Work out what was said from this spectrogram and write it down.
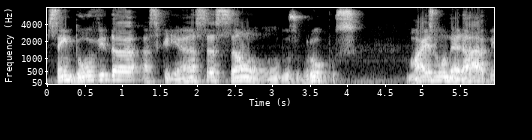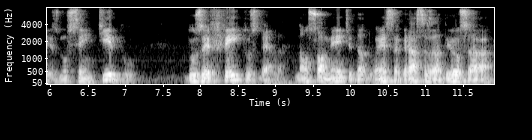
Sem dúvida, as crianças são um dos grupos mais vulneráveis no sentido dos efeitos dela, não somente da doença, graças a Deus, a,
